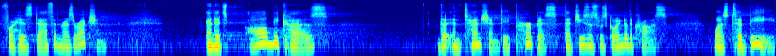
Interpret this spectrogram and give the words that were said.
for his death and resurrection. And it's all because the intention, the purpose that Jesus was going to the cross was to be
